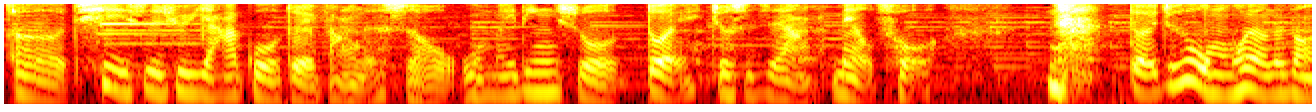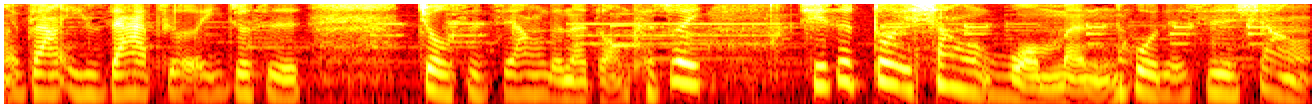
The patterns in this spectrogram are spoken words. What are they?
呃气势去压过对方的时候，我们一定说对，就是这样，没有错。对，就是我们会有那种非常 exactly，就是就是这样的那种。可所以其实对像我们或者是像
